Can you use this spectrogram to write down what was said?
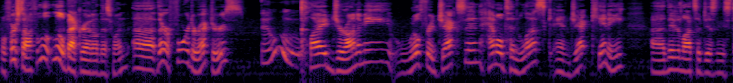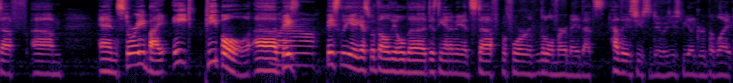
Well, first off, a little, little background on this one. Uh, there are four directors: Ooh. Clyde Geronimi, Wilfred Jackson, Hamilton Lusk, and Jack Kinney. Uh, they did lots of Disney stuff, um, and story by eight people. Uh, bas- Wow. basically, I guess with all the old uh, Disney animated stuff before Little Mermaid, that's how they used to do it. It used to be a group of like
